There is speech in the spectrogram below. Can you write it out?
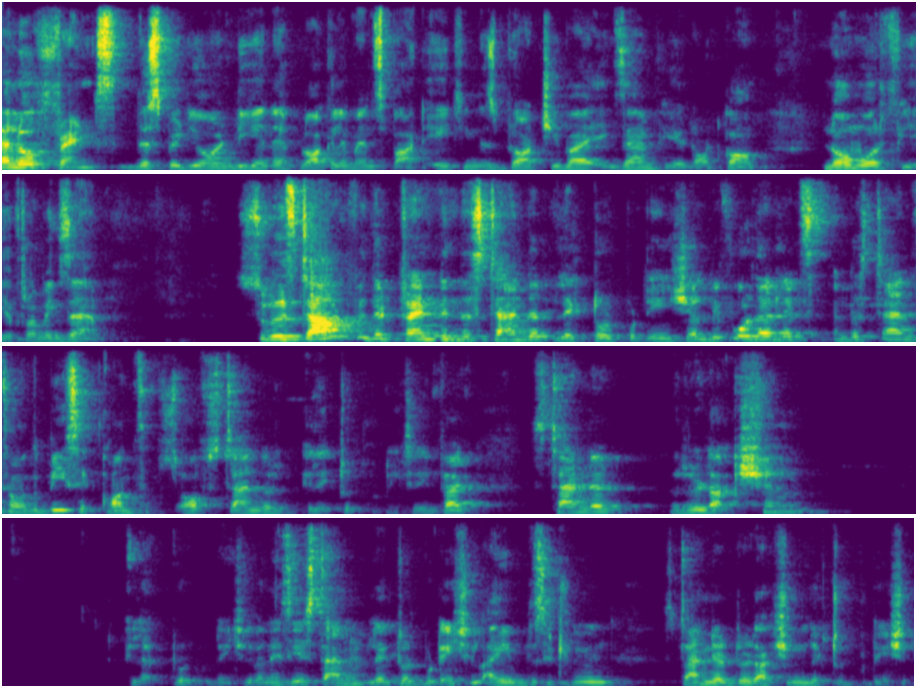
Hello friends, this video on D and F block elements part 18 is brought to you by examfear.com. No more fear from exam. So we'll start with the trend in the standard electrode potential. Before that, let's understand some of the basic concepts of standard electrode potential. In fact, standard reduction electrode potential. When I say standard electrode potential, I implicitly mean standard reduction electrode potential.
